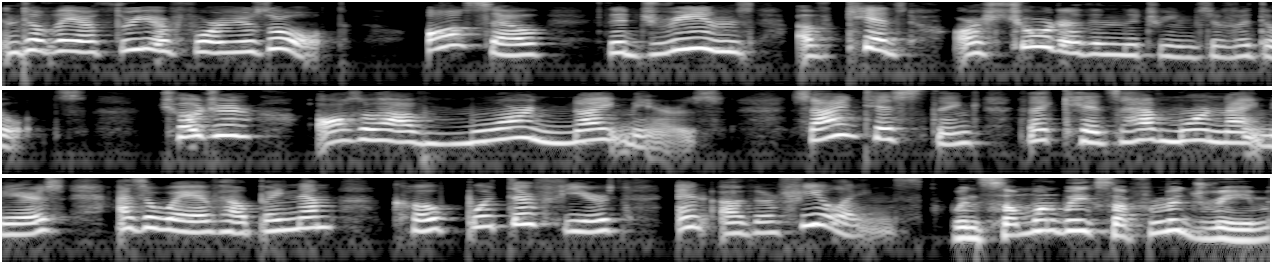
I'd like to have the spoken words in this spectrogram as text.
until they are three or four years old. Also, the dreams of kids are shorter than the dreams of adults. Children also have more nightmares. Scientists think that kids have more nightmares as a way of helping them cope with their fears and other feelings. When someone wakes up from a dream,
